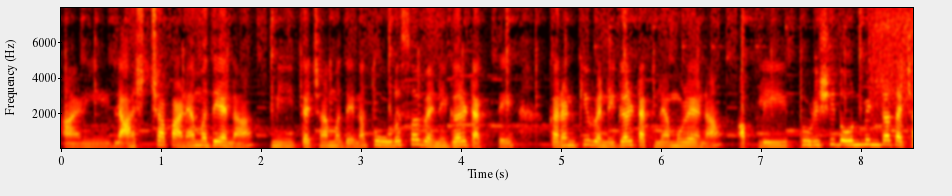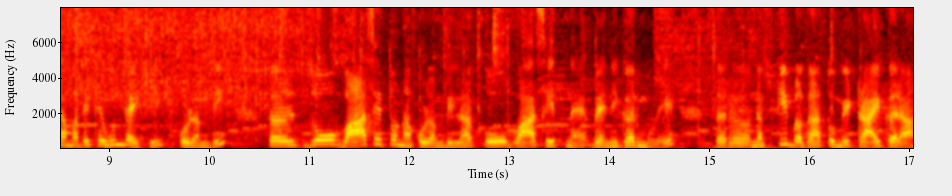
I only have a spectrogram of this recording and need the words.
आणि लास्टच्या पाण्यामध्ये आहे ना मी त्याच्यामध्ये ना थोडंसं व्हेनेगर टाकते. कारण की व्हेनेगर टाकल्यामुळे आहे ना आपली थोडीशी दोन मिनटं त्याच्यामध्ये ठेवून द्यायची कोळंबी. तर जो वास येतो ना कोळंबीला तो वास येत नाही व्हेनेगरमुळे. तर नक्की बघा तुम्ही ट्राय करा.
